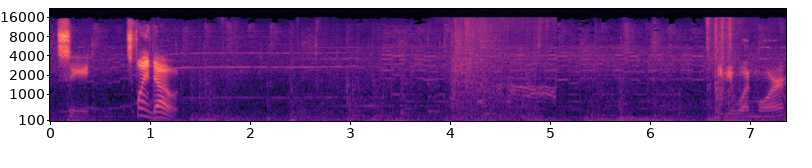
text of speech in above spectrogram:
Let's see. Let's find out. Maybe one more.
